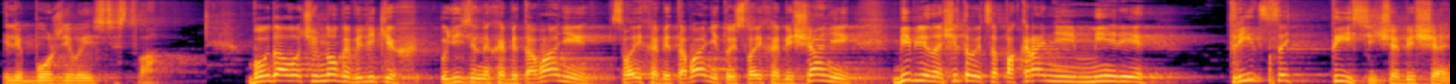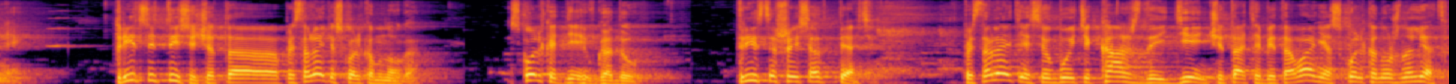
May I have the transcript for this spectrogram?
или Божьего естества. Бог дал очень много великих, удивительных обетований, своих обетований, то есть своих обещаний. В Библии насчитывается по крайней мере 30 тысяч обещаний. 30 тысяч – это, представляете, сколько много? Сколько дней в году? 365. Представляете, если вы будете каждый день читать обетования, сколько нужно лет,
